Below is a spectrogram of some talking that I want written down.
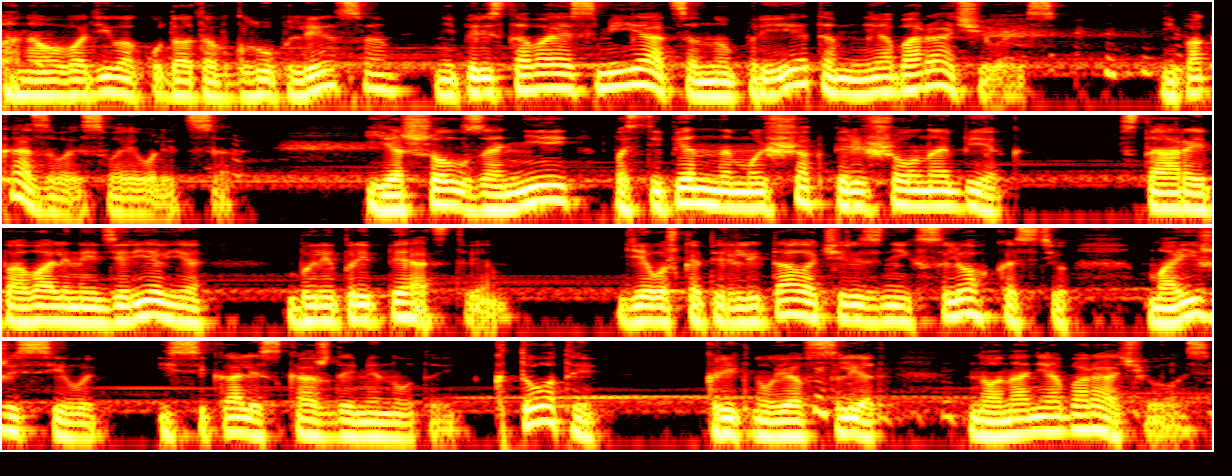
Она уводила куда-то вглубь леса, не переставая смеяться, но при этом не оборачиваясь, не показывая своего лица. Я шел за ней, постепенно мой шаг перешел на бег. Старые поваленные деревья были препятствием. Девушка перелетала через них с легкостью, мои же силы иссякали с каждой минутой. «Кто ты?» – крикнул я вслед, но она не оборачивалась,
